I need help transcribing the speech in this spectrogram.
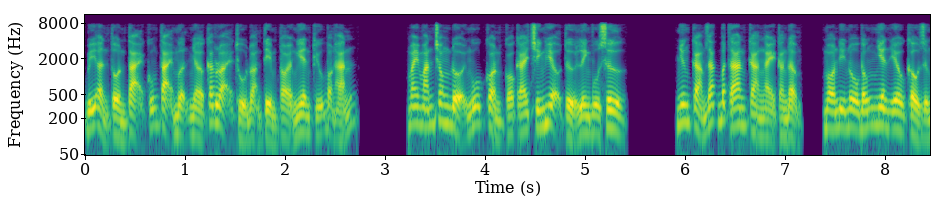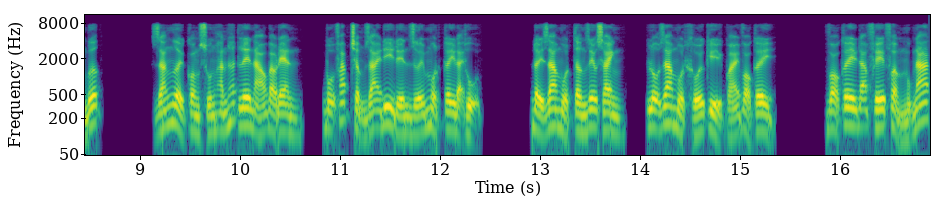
bí ẩn tồn tại cũng tại mượn nhờ các loại thủ đoạn tìm tòi nghiên cứu bọn hắn. May mắn trong đội ngũ còn có cái chính hiệu tử linh vũ sư. Nhưng cảm giác bất an càng ngày càng đậm monino bỗng nhiên yêu cầu dừng bước. Dáng người còn xuống hắn hất lên áo bào đen, bộ pháp chậm rãi đi đến dưới một cây đại thụ. Đẩy ra một tầng rêu xanh, lộ ra một khối kỳ quái vỏ cây. Vỏ cây đã phế phẩm mục nát,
